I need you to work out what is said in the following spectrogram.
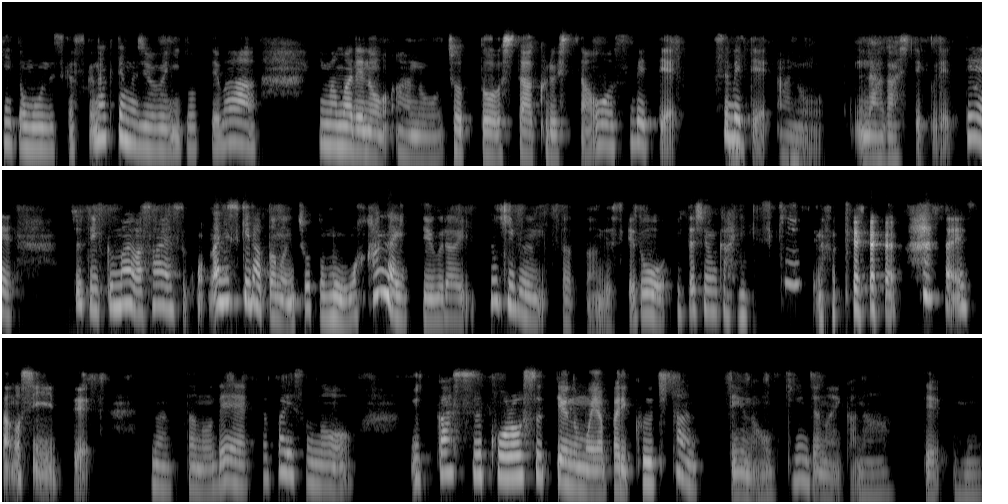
きいと思うんですが少なくても自分にとっては今までのあのちょっとした苦しさを全て全てあの流してくれてちょっと行く前はサイエンスこんなに好きだったのにちょっともう分かんないっていうぐらいの気分だったんですけど行った瞬間に好きってなって サイエンス楽しいってなったのでやっぱりその生かす殺すっていうのもやっぱり空気感っていうのは大きいんじゃないかなって思っ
